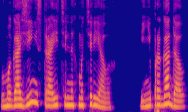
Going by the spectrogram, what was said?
в магазине строительных материалов. И не прогадал.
